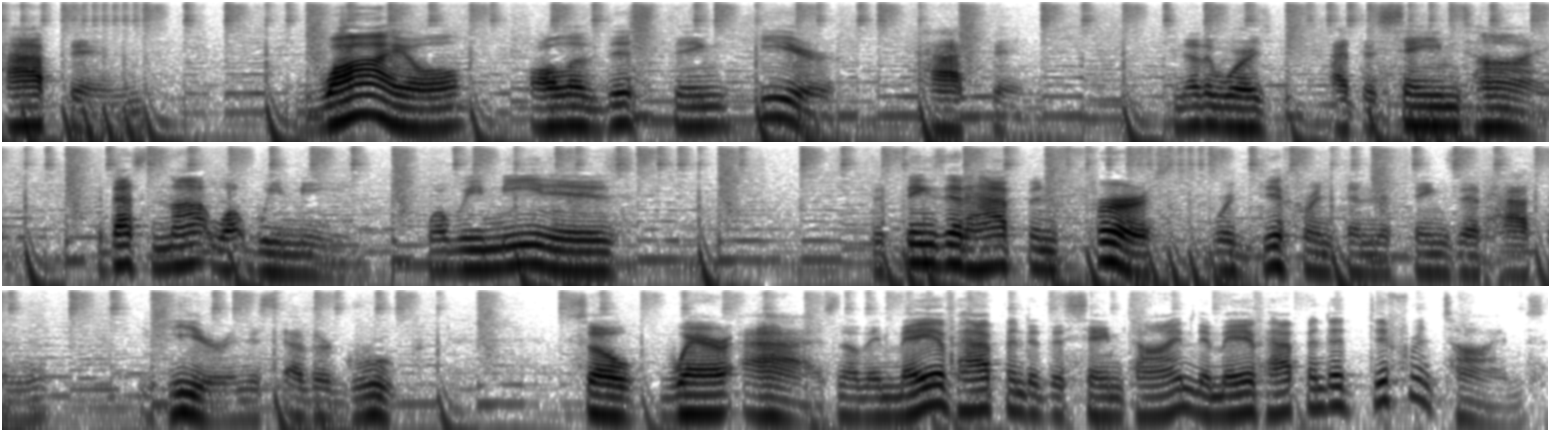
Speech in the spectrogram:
happened while all of this thing here happened. In other words, at the same time. But that's not what we mean. What we mean is the things that happened first were different than the things that happened here in this other group. So whereas, now they may have happened at the same time, they may have happened at different times.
